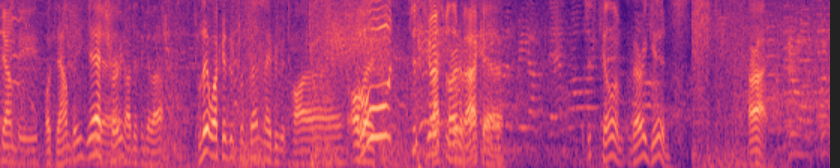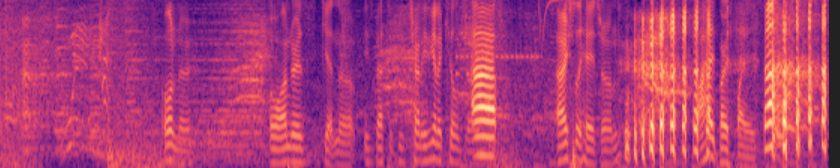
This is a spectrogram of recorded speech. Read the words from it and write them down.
down B. Or down B? Yeah, Yeah. true. I didn't think of that. Will it work at this percent? Maybe with tire. Oh, no. just goes for the back back air. air. Just kill him. Very good. All right. Oh no. Oh, Andre's getting up. He's about to. He's trying. He's gonna kill John. Uh, I actually hate John. I hate both players.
